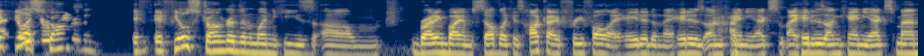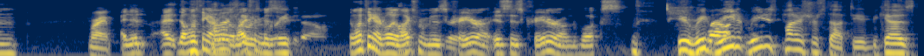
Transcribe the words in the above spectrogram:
I feel like feels stronger than it, it feels stronger than when he's um writing by himself. Like his Hawkeye Freefall, I hated, and I hated his Uncanny X. I hated his Uncanny X Men. Right. I did. I, the only thing I really Punisher liked from his great, though. the only thing I really liked from him is creator is his creator owned books. Dude, read Well- read read his Punisher stuff, dude. Because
